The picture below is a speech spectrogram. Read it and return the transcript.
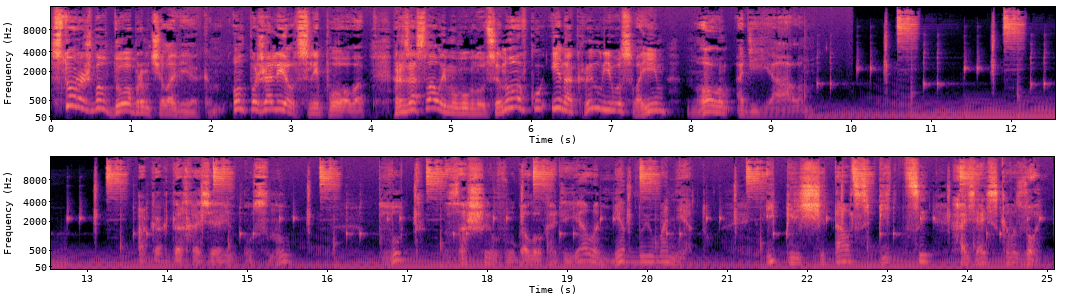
Сторож был добрым человеком. Он пожалел слепого, разослал ему в углу циновку и накрыл его своим новым одеялом. А когда хозяин уснул, Плут зашил в уголок одеяла медную монету и пересчитал спицы хозяйского зонтика.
